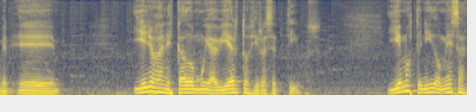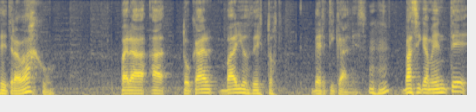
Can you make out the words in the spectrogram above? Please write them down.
eh, y ellos han estado muy abiertos y receptivos. Y hemos tenido mesas de trabajo para a, tocar varios de estos verticales. Básicamente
